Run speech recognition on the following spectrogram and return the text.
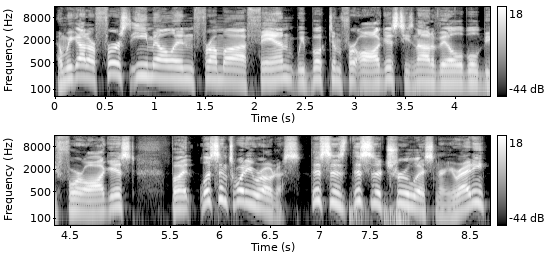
And we got our first email in from a fan. We booked him for August. He's not available before August. But listen to what he wrote us. This is this is a true listener. You ready?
